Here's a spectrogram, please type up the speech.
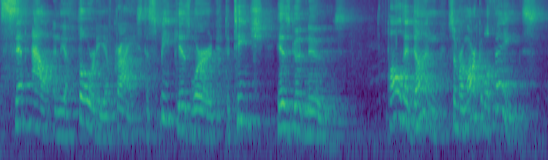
sent out in the authority of Christ to speak his word, to teach his good news. Paul had done some remarkable things.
